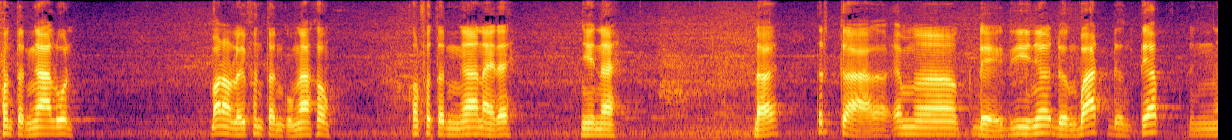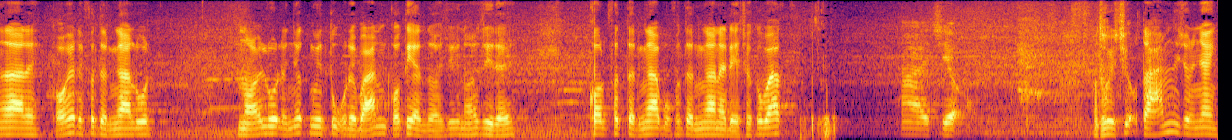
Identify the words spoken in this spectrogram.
phân tần nga luôn. Bác nào lấy phân tần của nga không? Con phân tần nga này đây. Nhìn này. Đấy tất cả em ờ, để đi nhá đường bát đường tép đường nga đây có hết phân tần nga luôn. Nói luôn là nhấc nguyên tụ để bán có tiền rồi chứ nói gì đấy con phân tần nga bộ phân tần nga này để cho các bác. 2 triệu. Mà thôi triệu 8 đi cho nó nhanh.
